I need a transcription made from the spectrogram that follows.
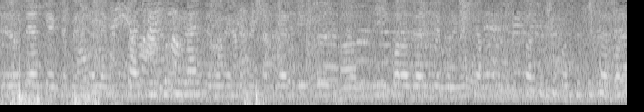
যেভাবে আর কি একটা পেশেন্ট নাই যেভাবে একটা পেশেন্টকে আর কি ই করা যায় যে পরিবেশে আমরা যতটুকু করতেছি, তারপরে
